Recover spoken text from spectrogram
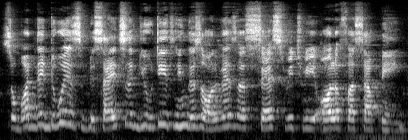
So what they do is besides the duty thing, there's always a cess which we all of us are paying.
